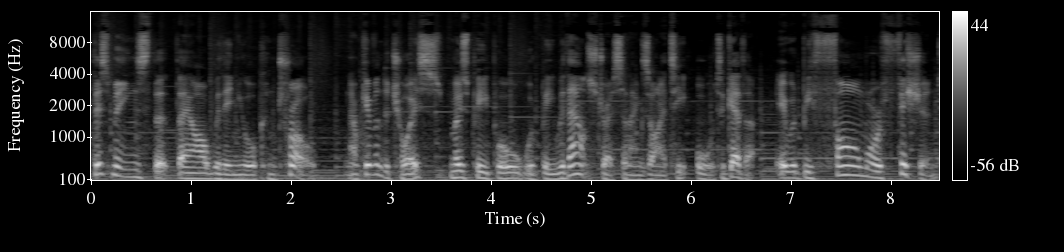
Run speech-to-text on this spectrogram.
This means that they are within your control. Now, given the choice, most people would be without stress and anxiety altogether. It would be far more efficient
